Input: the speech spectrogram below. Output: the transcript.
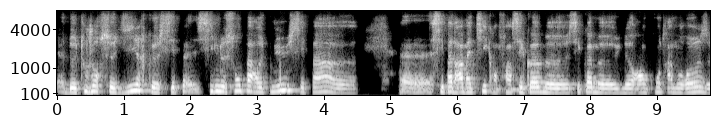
de toujours se dire que s'ils ne sont pas retenus, c'est pas pas dramatique. Enfin, c'est comme une rencontre amoureuse.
